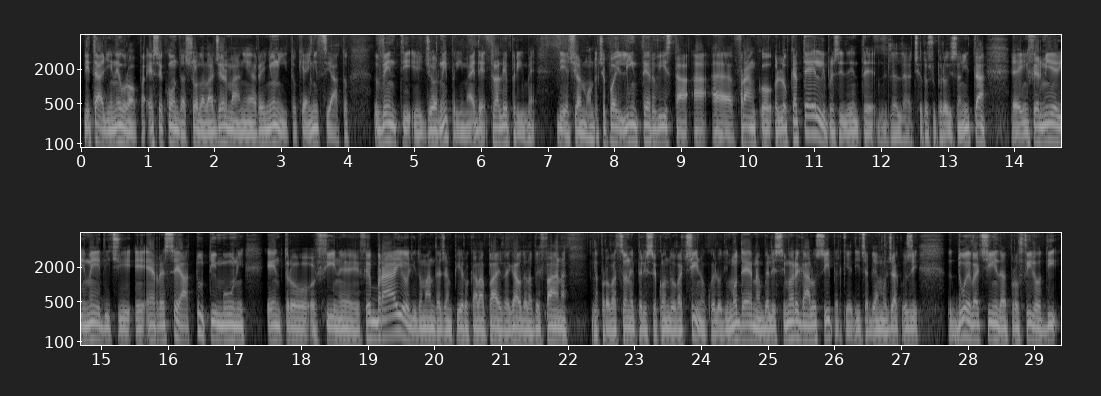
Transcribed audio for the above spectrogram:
l'Italia in Europa è seconda solo alla Germania e al Regno Unito che ha iniziato 20 giorni prima ed è tra le prime 10 al mondo. C'è poi l'intervista a uh, Franco Locatelli, presidente del Centro Superiore di Sanità, eh, infermieri, medici e RSA, tutti immuni entro fine febbraio. Gli domanda Giampiero Calapà il regalo della Befana l'approvazione per il secondo vaccino, quello di Moderna, un bellissimo regalo, sì, perché dice abbiamo già così due vaccini dal profilo di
